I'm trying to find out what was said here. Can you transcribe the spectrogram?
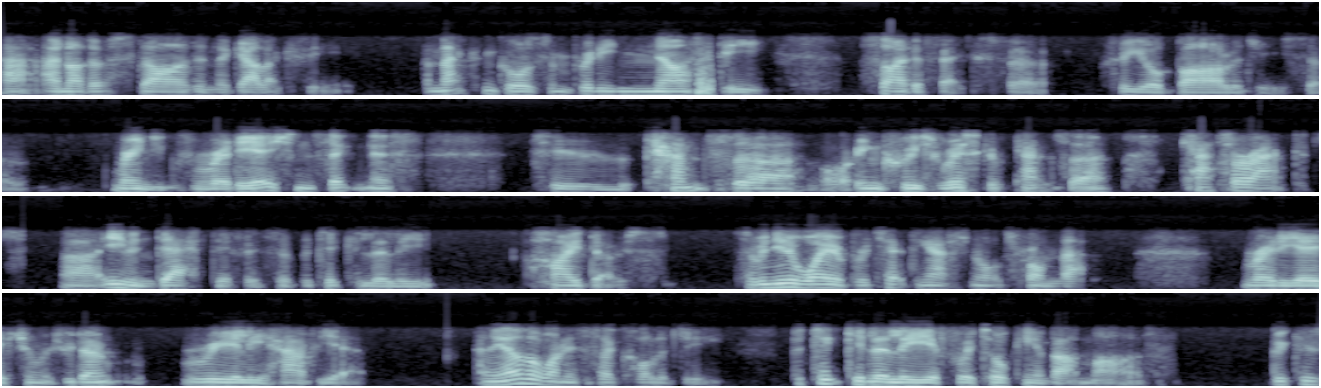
uh, and other stars in the galaxy. And that can cause some pretty nasty side effects for, for your biology. So, ranging from radiation sickness to cancer or increased risk of cancer, cataracts, uh, even death if it's a particularly high dose. So, we need a way of protecting astronauts from that radiation, which we don't really have yet. And the other one is psychology, particularly if we're talking about Mars, because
